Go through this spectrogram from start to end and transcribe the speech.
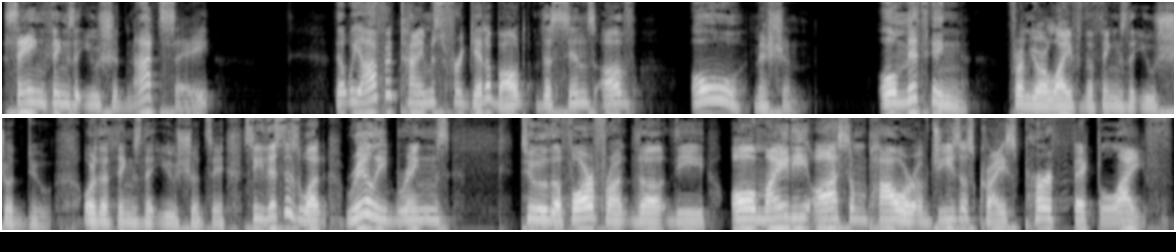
saying things that you should not say, that we oftentimes forget about the sins of omission, omitting from your life the things that you should do or the things that you should say. See, this is what really brings to the forefront the the almighty awesome power of Jesus Christ's perfect life.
